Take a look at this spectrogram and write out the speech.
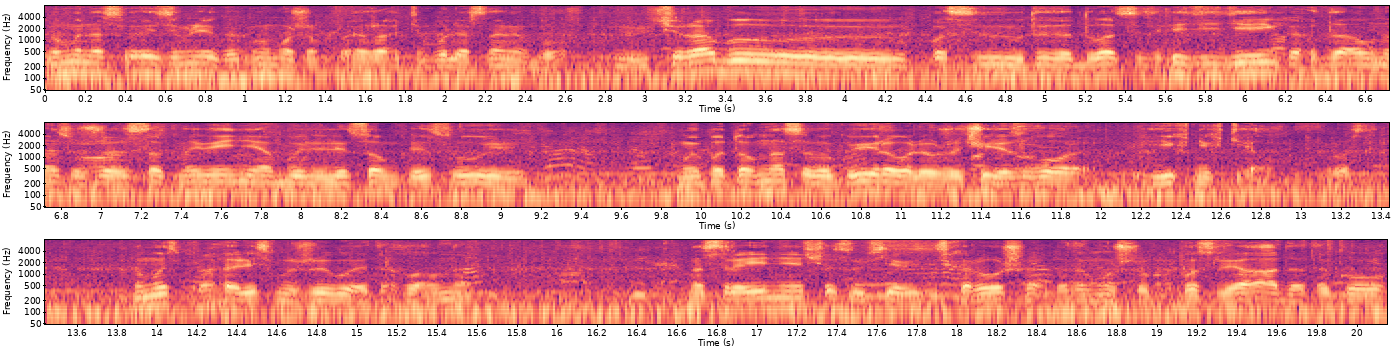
Но мы на своей земле, как мы можем проиграть, тем более с нами Бог. Вчера был э, вот этот 23 день, когда у нас уже столкновения были лицом к лицу. И мы потом нас эвакуировали уже через горы. Их не тел просто. Но мы справились, мы живы, это главное. Настроение сейчас у всех здесь хорошее, потому что после ада такого,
